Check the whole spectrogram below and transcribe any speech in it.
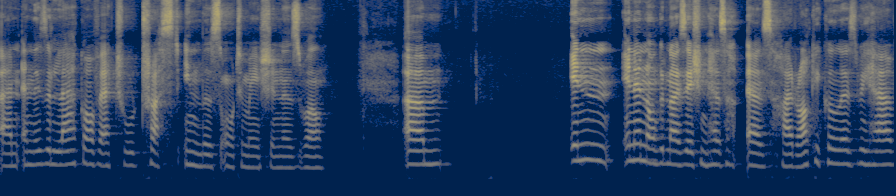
And, and there's a lack of actual trust in this automation as well. Um, in, in an organization as, as hierarchical as we have,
